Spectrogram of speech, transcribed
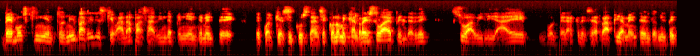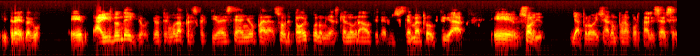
vemos 500 mil barriles que van a pasar independientemente de, de, cualquier circunstancia económica. El resto va a depender de su habilidad de volver a crecer rápidamente en el 2023. Luego, eh, ahí es donde yo, yo tengo la perspectiva de este año para, sobre todo, economías que han logrado tener un sistema de productividad eh, sólido y aprovecharon para fortalecerse.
